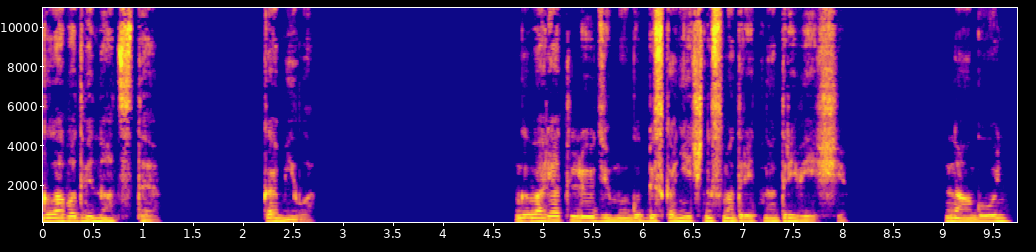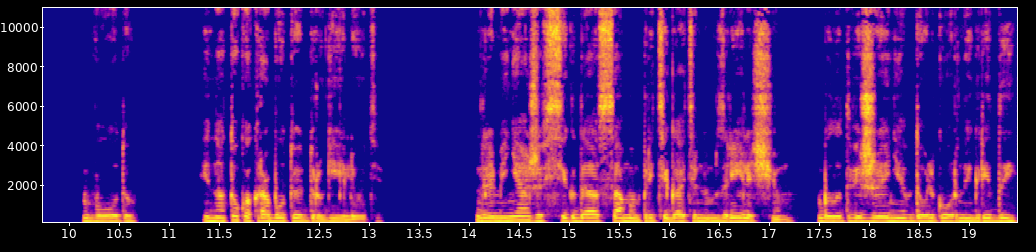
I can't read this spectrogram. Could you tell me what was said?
Глава двенадцатая. Камила. Говорят, люди могут бесконечно смотреть на три вещи. На огонь, воду и на то, как работают другие люди. Для меня же всегда самым притягательным зрелищем было движение вдоль горной гряды.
